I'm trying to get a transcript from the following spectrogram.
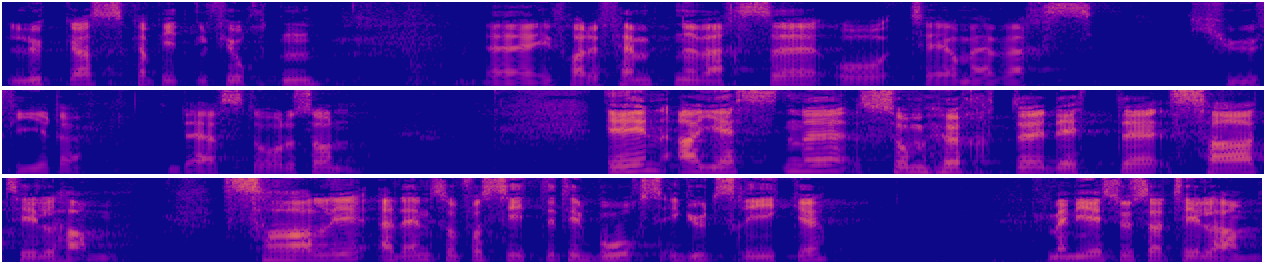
Lukas kapittel 14, eh, fra det 15. verset og til og med vers 24. Der står det sånn. En av gjestene som hørte dette, sa til ham.: Salig er den som får sitte til bords i Guds rike. Men Jesus sa til ham.:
